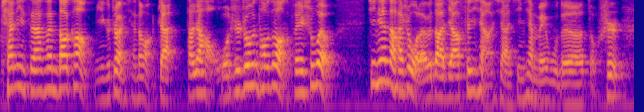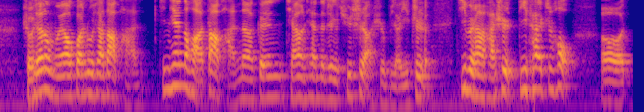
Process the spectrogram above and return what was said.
ChineseFN.com 一个赚钱的网站。大家好，我是中文投资网的分析师 Will。今天呢，还是我来为大家分享一下今天美股的走势。首先呢，我们要关注一下大盘。今天的话，大盘呢跟前两天的这个趋势啊是比较一致的，基本上还是低开之后，呃，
